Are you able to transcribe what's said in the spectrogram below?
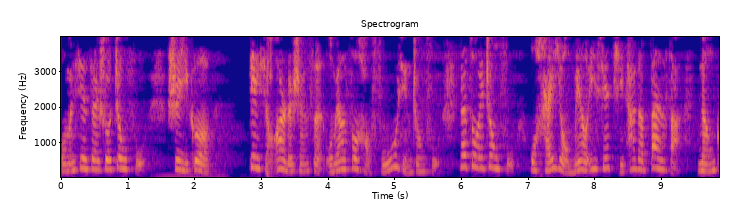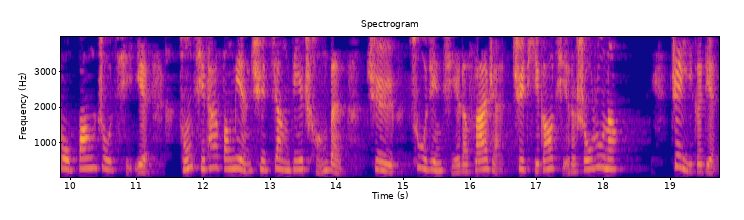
我们现在说政府是一个店小二的身份，我们要做好服务型政府。那作为政府，我还有没有一些其他的办法能够帮助企业从其他方面去降低成本？去促进企业的发展，去提高企业的收入呢？这一个点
